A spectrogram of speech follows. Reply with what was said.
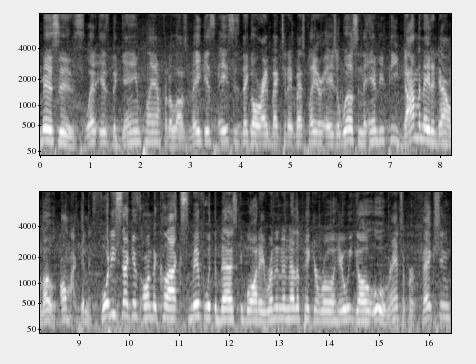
misses. What is the game plan for the Las Vegas Aces? They go right back to their best player, A'ja Wilson, the MVP, dominated down low. Oh my goodness. 40 seconds on the clock. Smith with the basketball. They running another pick and roll. Here we go. Ooh, ran to perfection.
